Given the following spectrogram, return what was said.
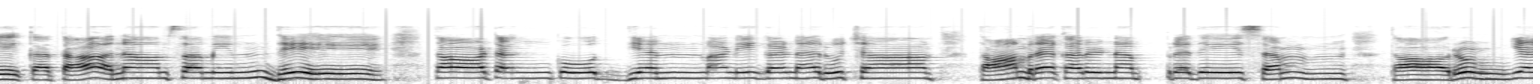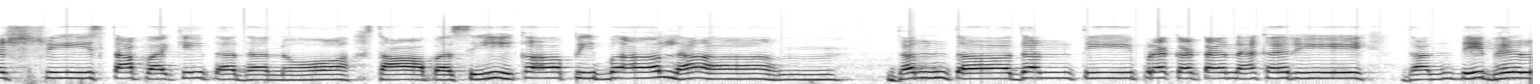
एकतानां समिन्धे ताटङ्कोद्यन्मणिगणरुचा ताम्रकर्णप्रदेशम् तारुण्यश्रीस्तपकितधनो स्थापसी कापि बाला दन्त दन्ती प्रकटनकरी दन्तिभिर्मन्दयानैः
